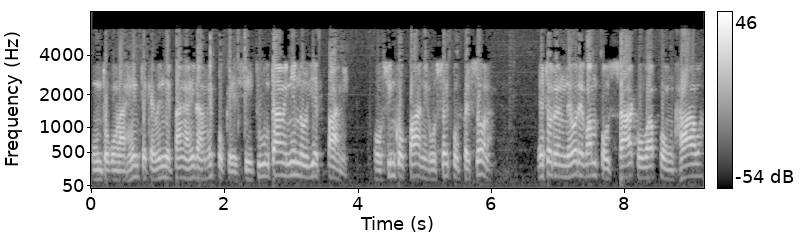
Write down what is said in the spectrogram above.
junto con la gente que vende pan ahí también, porque si tú estás vendiendo 10 panes, o 5 panes, o 6 por persona, estos vendedores van por saco, van por java.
